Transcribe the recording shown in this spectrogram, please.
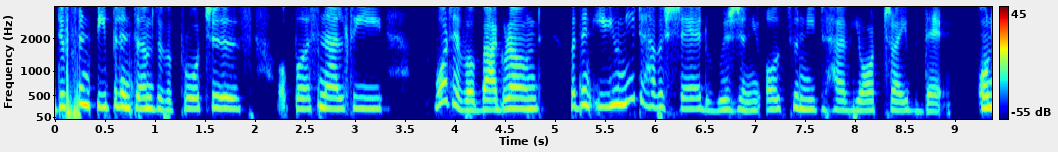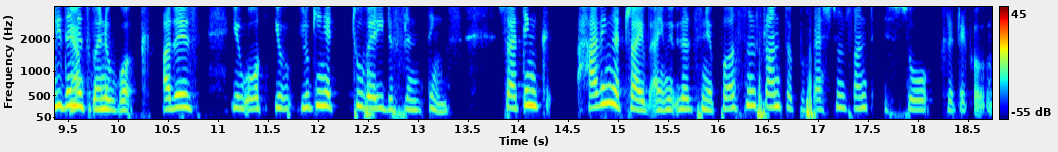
different people in terms of approaches or personality, whatever background, but then you need to have a shared vision. You also need to have your tribe there only then yep. it's going to work. Otherwise you work, you're looking at two very different things. So i think having a tribe i mean that's in your personal front or professional front is so critical.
